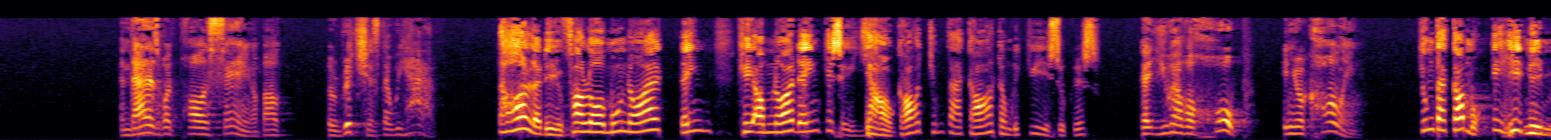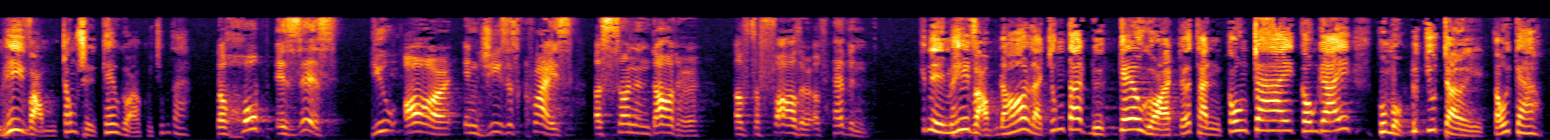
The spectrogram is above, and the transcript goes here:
And that is what Paul is saying about the riches that we have. đó là điều Phaolô muốn nói đến khi ông nói đến cái sự giàu có chúng ta có trong Đức Chúa Giêsu Christ. That you have a hope in your calling. Chúng ta có một cái hy, niềm hy vọng trong sự kêu gọi của chúng ta. The hope is this you are in Jesus Christ a son and daughter of the Father of heaven. Cái niềm hy vọng đó là chúng ta được kêu gọi trở thành con trai, con gái của một Đức Chúa Trời tối cao.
